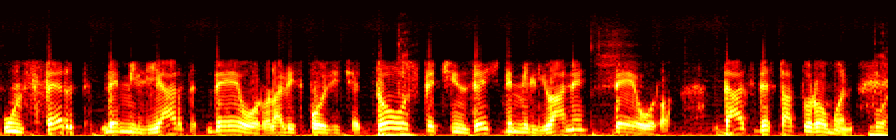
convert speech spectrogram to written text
un sfert de miliard de euro la dispoziție. 250 de milioane de euro dați de statul român. Bun.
